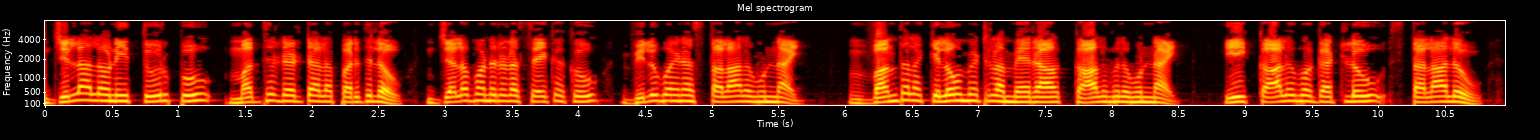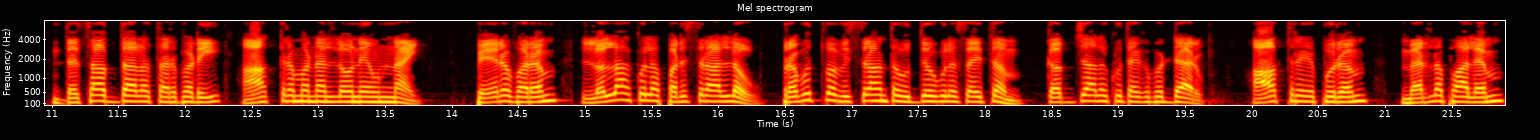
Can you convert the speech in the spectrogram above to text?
జిల్లాలోని తూర్పు మధ్య డెల్టాల పరిధిలో జలవనరుల శాఖకు విలువైన స్థలాలు ఉన్నాయి. వందల కిలోమీటర్ల మేర కాలువలు ఉన్నాయి. ఈ కాలువ గట్లు స్థలాలు దశాబ్దాల తరబడి ఆక్రమణల్లోనే ఉన్నాయి. పేరవరం లొల్లాకుల పరిసరాల్లో ప్రభుత్వ విశ్రాంత ఉద్యోగులు సైతం కబ్జాలకు తెగబడ్డారు. ఆత్రేయపురం మెర్లపాలెం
